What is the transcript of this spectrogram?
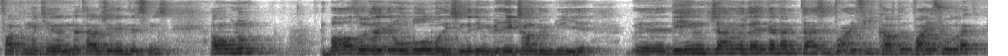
farklı makinelerinde tercih edebilirsiniz. Ama bunun bazı özellikleri onda olmadığı için dediğim gibi ekran büyüklüğü iyi. Ee, değineceğim özelliklerden bir tanesi Wi-Fi kartı. Wi-Fi olarak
